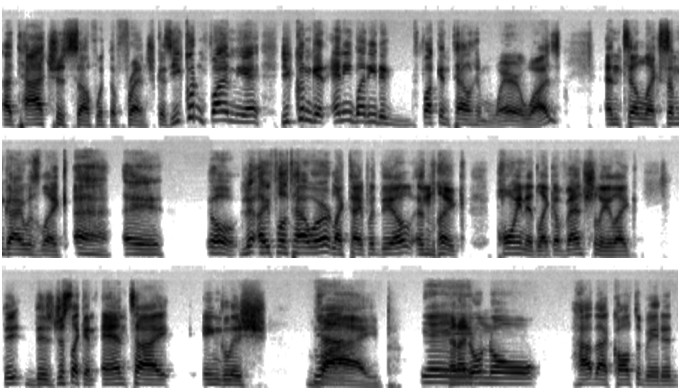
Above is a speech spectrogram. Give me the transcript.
attached itself with the French because he couldn't find the he couldn't get anybody to fucking tell him where it was until like some guy was like, uh, uh oh, the Eiffel Tower, like type of deal, and like pointed like eventually like th- there's just like an anti-English vibe. Yeah. vibe Yeah, and I don't know how that cultivated.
